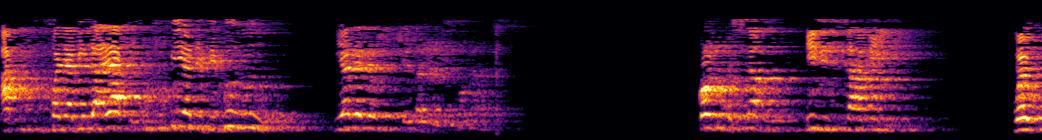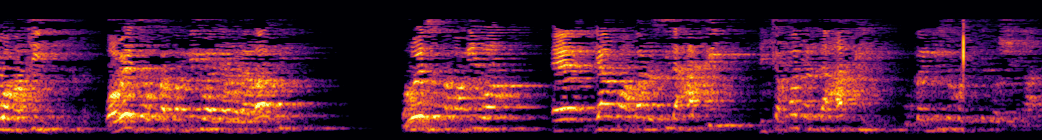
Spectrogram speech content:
akifanya bid'a yake kutubia ni vigumu. Yale ile shetani anasema kwa مسلم دين wewe kuwa makini. Waweza ukapambiwa jambo la basi waweza ukapambiwa eh, jambo ambalo si la haki likafanya la haki ukaingizwa kwa kitendo cha shetani.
